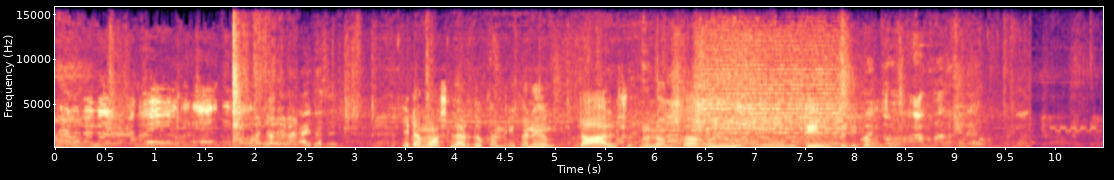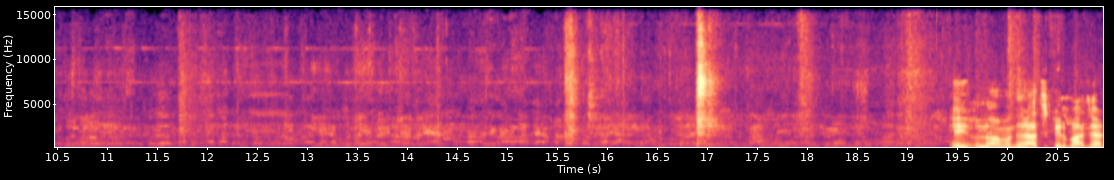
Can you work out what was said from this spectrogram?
ওই রকম এদিকে এদিকে এটা মশলার দোকান। এখানে ডাল, শুকনো লঙ্কা, হলুদ, নুন, তেল ইত্যাদি পাওয়া যায়। এই হলো আমাদের আজকের বাজার।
